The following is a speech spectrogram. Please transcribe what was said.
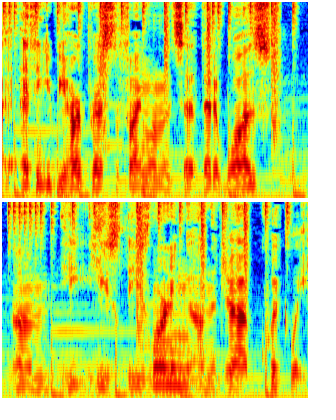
I, I think you'd be hard pressed to find one that said that it was. Um, he, he's he's learning on the job quickly.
